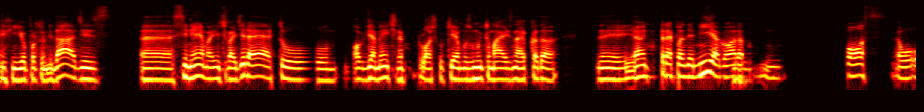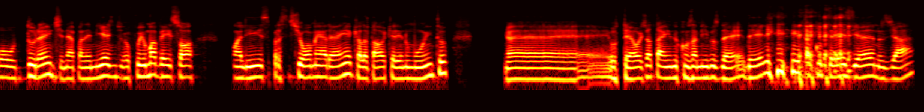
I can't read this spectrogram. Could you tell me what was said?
enfim, oportunidades. É, cinema a gente vai direto, obviamente, né? Lógico que íamos muito mais na época da né, pré-pandemia, agora uhum. pós ou, ou, durante né, a pandemia, eu fui uma vez só com a Liz para assistir Homem-Aranha, que ela estava querendo muito. É, o Theo já está indo com os amigos de, dele, está com 13 anos já.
